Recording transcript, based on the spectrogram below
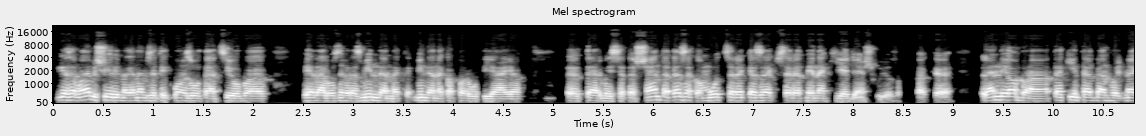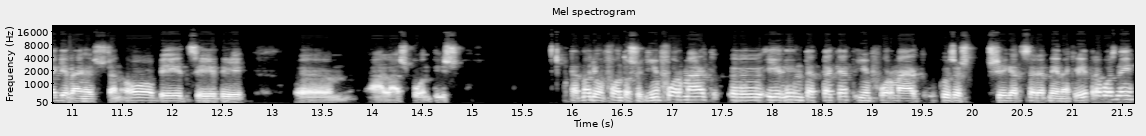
igazából nem is éri meg a nemzeti konzultációval példálózni, mert ez mindennek, mindennek a paródiája természetesen. Tehát ezek a módszerek, ezek szeretnének kiegyensúlyozottak lenni abban a tekintetben, hogy megjelenhessen A, B, C, D álláspont is. Tehát nagyon fontos, hogy informált érintetteket, informált közösséget szeretnének létrehozni,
